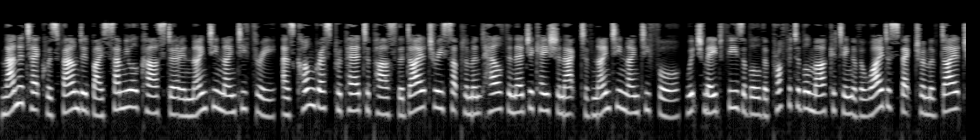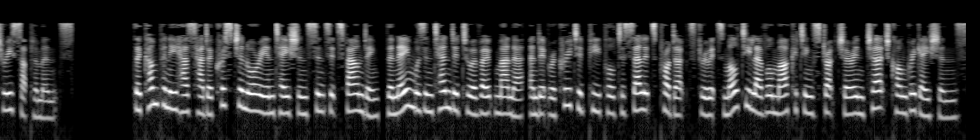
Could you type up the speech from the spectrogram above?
Mannatech was founded by Samuel Castor in 1993, as Congress prepared to pass the Dietary Supplement Health and Education Act of 1994, which made feasible the profitable marketing of a wider spectrum of dietary supplements. The company has had a Christian orientation since its founding, the name was intended to evoke manna, and it recruited people to sell its products through its multi-level marketing structure in church congregations.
